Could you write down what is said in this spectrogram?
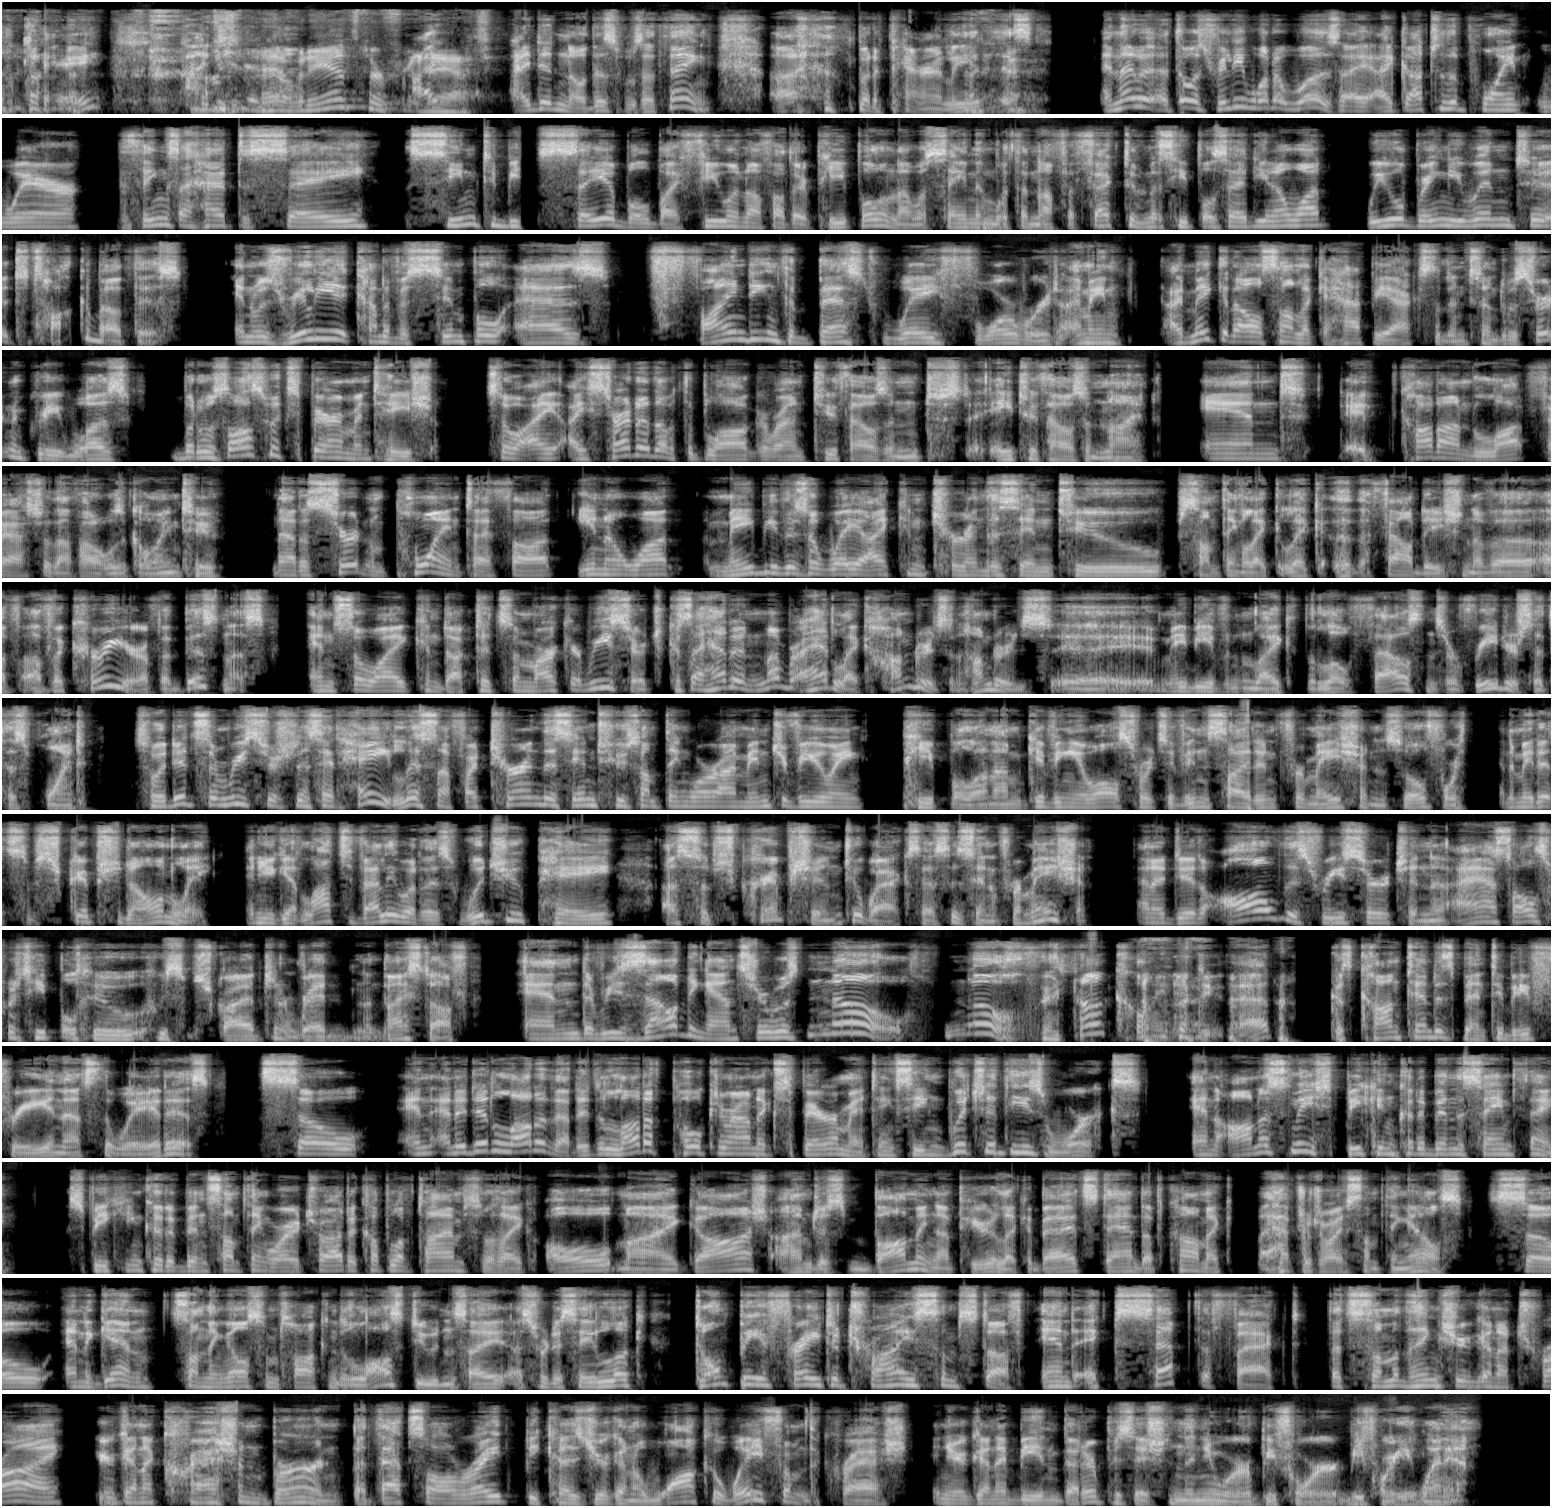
okay. I didn't have an answer for I, that. I didn't know this was a thing, uh, but apparently it is. And that, that, was really what it was. I, I, got to the point where the things I had to say seemed to be sayable by few enough other people, and I was saying them with enough effectiveness. People said, you know what? We will bring you in to, to talk about this. And it was really kind of as simple as finding the best way forward. I mean, I make it all sound like a happy accident, and to a certain degree it was, but it was also experimentation. So I, I started up the blog around 2008, 2009, and it caught on a lot faster than I thought it was going to. Now, at a certain point, I thought, you know what? Maybe there's a way I can turn this into something like like the foundation of a of, of a career of a business. And so I conducted some market research because I had a number. I had like hundreds and hundreds, uh, maybe even like the low thousands of readers at this point. So I did some research and said, hey, listen, if I turn this into something where I'm interviewing people and I'm giving you all sorts of inside information and so forth, and I made it subscription only, and you get lots of value out of this, would you pay a subscription to access this information? And I did all this research and I asked all sorts of people who, who subscribed and read my stuff. And the resounding answer was no, no, we're not going to do that because content is meant to be free and that's the way it is. So, and, and I did a lot of that. I did a lot of poking around, experimenting, seeing which of these works. And honestly, speaking could have been the same thing. Speaking could have been something where I tried a couple of times was like, oh my gosh, I'm just bombing up here like a bad stand up comic. I have to try something else. So, and again, something else I'm talking to law students, I, I sort of say, look, don't be afraid to try some stuff and accept the fact that some of the things you're going to try, you're going to crash and burn. But that's all right because you're going to walk away from the crash and you're going to be in better position than you were before before you went in.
